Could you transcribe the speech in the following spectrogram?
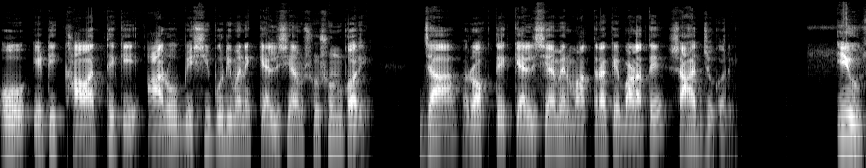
ও এটি খাওয়ার থেকে আরও বেশি পরিমাণে ক্যালসিয়াম শোষণ করে, যা রক্তে ক্যালসিয়ামের মাত্রাকে বাড়াতে সাহায্য করে। ইউজ।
